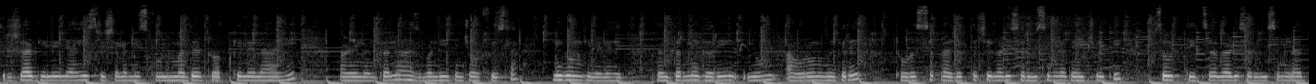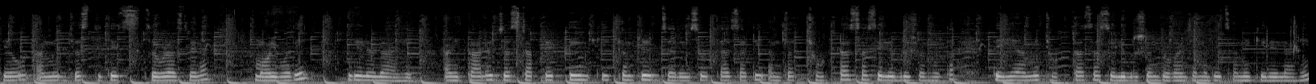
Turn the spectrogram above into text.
श्रीषा गेलेली आहे श्रीषाला मी स्कूलमध्ये ड्रॉप केलेला आहे. आणि नंतर ना हजबंडही त्यांच्या ऑफिसला निघून गेलेले आहेत. नंतर मी घरी येऊन आवरून वगैरे थोडंसं प्राजक्ताची गाडी सर्व्हिसिंगला द्यायची होती. सो तिचं गाडी सर्व्हिसिंगला देऊन आम्ही जस्ट तिथेच जवळ असलेल्या मॉलमध्ये गेलेलो आहे. आणि कालच जस्ट आपले टेन के कंप्लीट झाले. सो त्यासाठी आमचा छोटासा सेलिब्रेशन होता. तेही आम्ही छोटासा सेलिब्रेशन दोघांच्यामध्येच आम्ही केलेलं आहे.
